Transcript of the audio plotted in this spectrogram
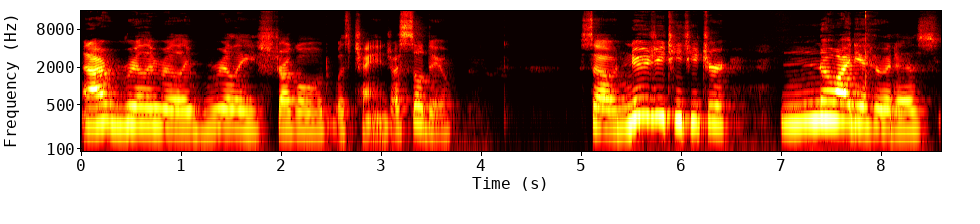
And I really, really, really struggled with change. I still do. So, new GT teacher, no idea who it is.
